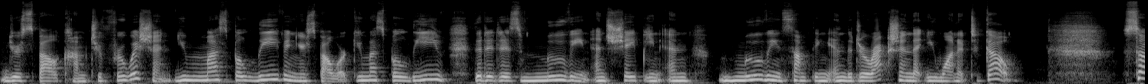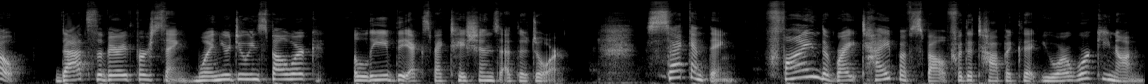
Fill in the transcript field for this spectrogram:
your spell come to fruition. You must believe in your spell work. You must believe that it is moving and shaping and moving something in the direction that you want it to go. So, that's the very first thing. When you're doing spell work, leave the expectations at the door. Second thing, find the right type of spell for the topic that you are working on.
